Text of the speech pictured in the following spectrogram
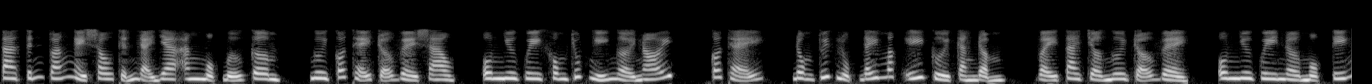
ta tính toán ngày sau thỉnh đại gia ăn một bữa cơm, ngươi có thể trở về sao, ôn như quy không chút nghĩ ngợi nói, có thể, đông tuyết lục đấy mắt ý cười càng đậm, vậy ta chờ ngươi trở về, ôn như quy nờ một tiếng,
